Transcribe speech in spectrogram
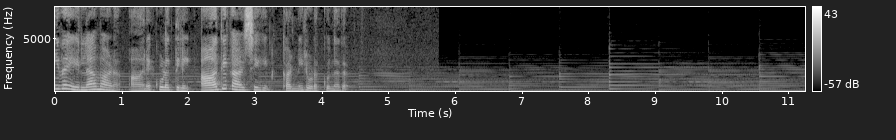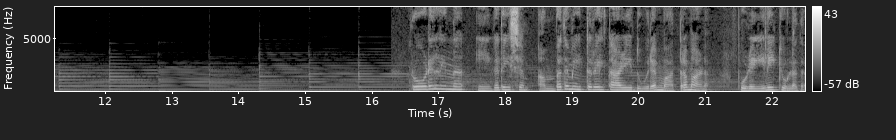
ഇവയെല്ലാമാണ് ആനക്കുളത്തിലെ ആദ്യ കാഴ്ചയിൽ കണ്ണിലുടക്കുന്നത്. റോഡിൽ നിന്ന് ഏകദേശം അമ്പത് മീറ്ററിൽ താഴെ ദൂരം മാത്രമാണ് പുഴയിലേക്കുള്ളത്.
